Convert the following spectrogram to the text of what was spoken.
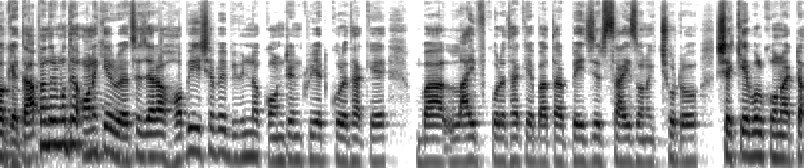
ওকে তো আপনাদের মধ্যে অনেকেই রয়েছে যারা হবি হিসেবে বিভিন্ন কন্টেন্ট ক্রিয়েট করে থাকে বা লাইভ করে থাকে বা তার পেজের সাইজ অনেক ছোট। সে কেবল কোনো একটা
